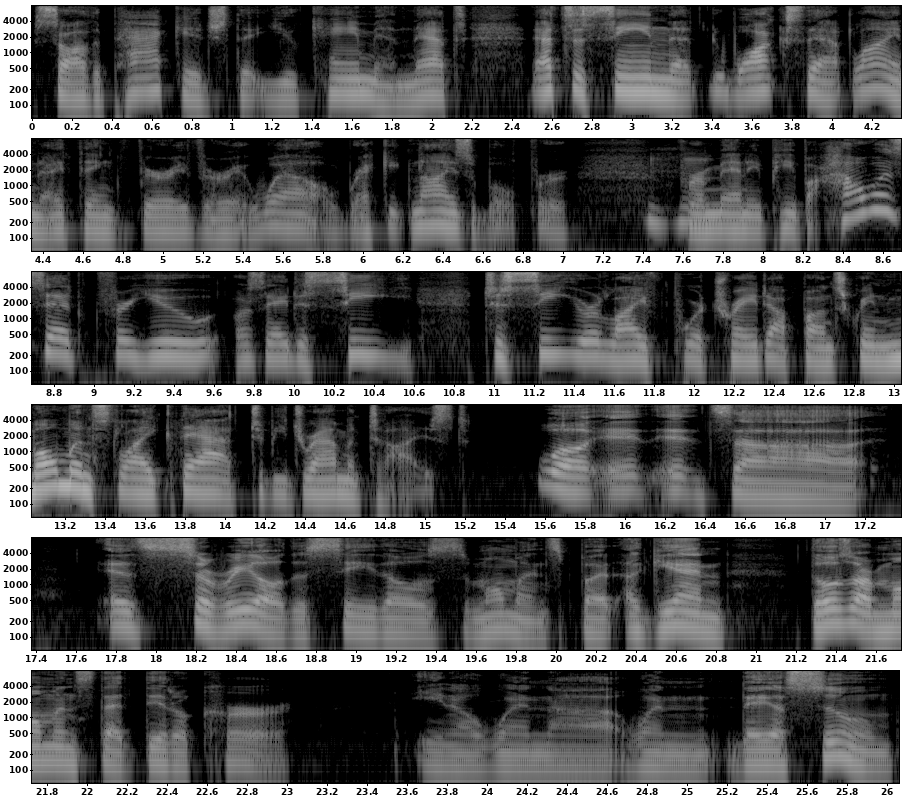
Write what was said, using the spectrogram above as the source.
saw the package that you came in. That's that's a scene that walks that line, I think, very, very well, recognizable for mm-hmm. for many people. How was it for you, Jose, to see to see your life portrayed up on screen, moments like that to be dramatized? Well, it, it's uh it's surreal to see those moments. But again, those are moments that did occur. You know, when uh, when they assume,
